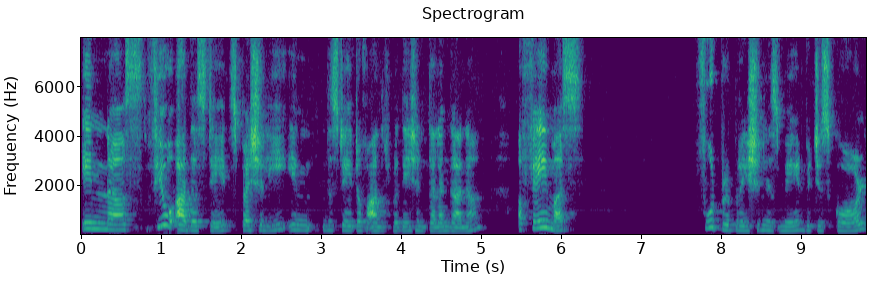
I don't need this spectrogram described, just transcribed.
In uh, a few other states, especially in the state of Andhra Pradesh and Telangana, a famous food preparation is made which is called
